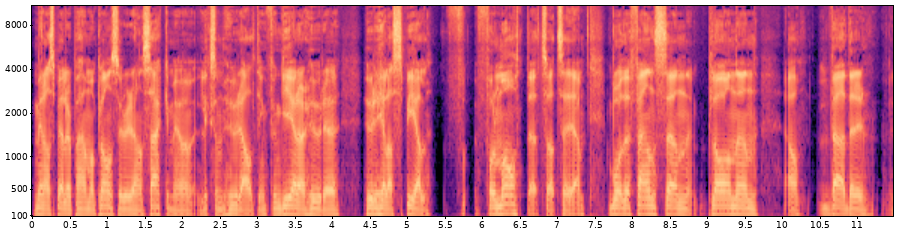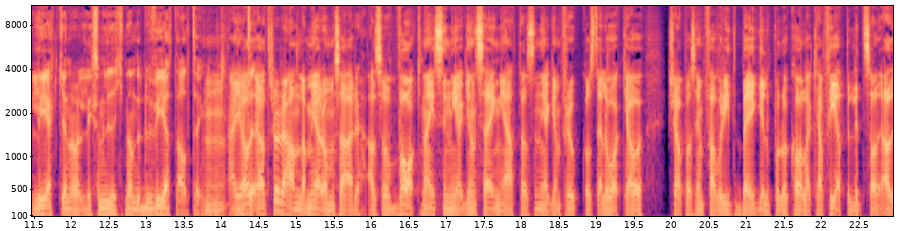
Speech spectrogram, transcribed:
Medan spelar du på hemmaplan så är du redan säker med liksom hur allting fungerar, hur, det, hur det hela spelformatet så att säga. Både fansen, planen, ja, väderleken och liksom liknande, du vet allting. Mm, ja, jag, jag tror det handlar mer om så här, alltså vakna i sin egen säng, äta sin egen frukost eller åka och köpa sin favoritbagel på lokala kaféet, lite så,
